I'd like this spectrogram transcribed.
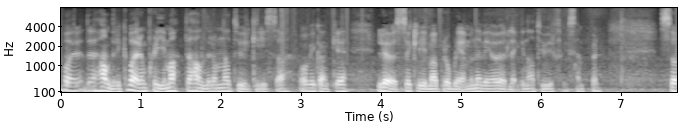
bare, det handler ikke bare om klima, det handler om naturkrisa. Og vi kan ikke løse klimaproblemene ved å ødelegge natur, f.eks. Så,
